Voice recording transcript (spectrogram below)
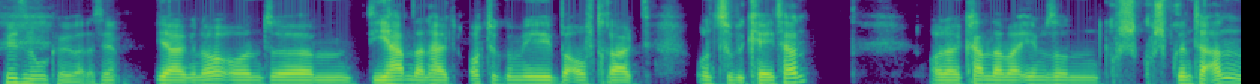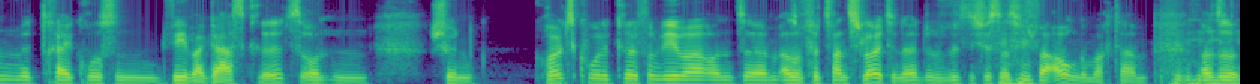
Pilsener Urquell war das, ja. Ja, genau. Und ähm, die haben dann halt Otto Gourmet beauftragt, uns zu bekatern. Und dann kam da mal eben so ein Sprinter an mit drei großen Weber Gasgrills und einen schönen Holzkohlegrill von Weber und ähm, also für 20 Leute, ne? Du willst nicht wissen, was wir für Augen gemacht haben. Also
